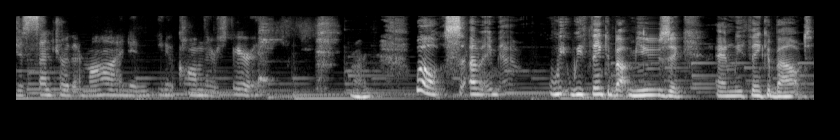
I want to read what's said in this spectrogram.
just center their mind and you know calm their spirit. Right. Well i mean we, we think about music and we think about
